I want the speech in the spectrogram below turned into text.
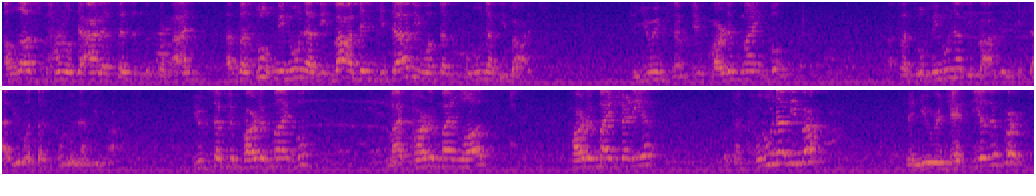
Allah subhanahu wa ta'ala says in the Quran, أَفَتُؤْمِنُونَ بِبَعْدِ الْكِتَابِ وَتَكْفُرُونَ بِبَعْدِ Do you accept a part of my book? أَفَتُؤْمِنُونَ بِبَعْدِ الْكِتَابِ وَتَكْفُرُونَ بِبَعْدِ You accept a part of my book? My part of my laws? Part of my sharia? وَتَكْفُرُونَ بِبَعْدِ Then you reject the other parts.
